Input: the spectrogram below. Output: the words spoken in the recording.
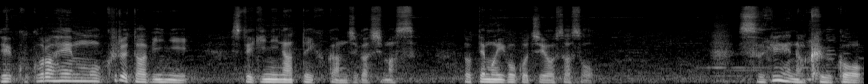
でここら辺も来るたびに素敵になっていく感じがします。とっても居心地よさそう。すげえな空港。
